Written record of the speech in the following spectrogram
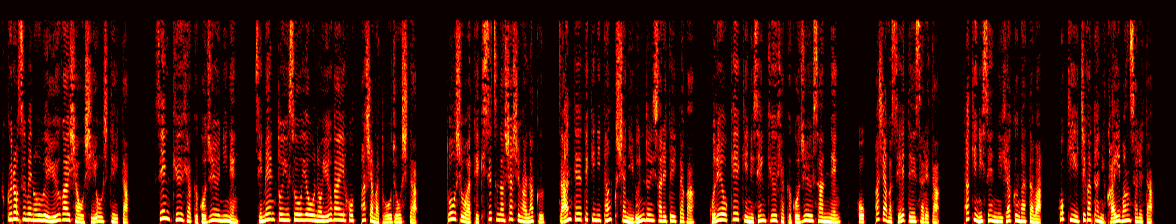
袋詰めの上有害車を使用していた。1952年、セメント輸送用の有害ホッパ車が登場した。当初は適切な車種がなく、暫定的にタンク車に分類されていたが、これを契機に1953年、ホッパ車が制定された。多機2200型は、補機1型に改版された。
